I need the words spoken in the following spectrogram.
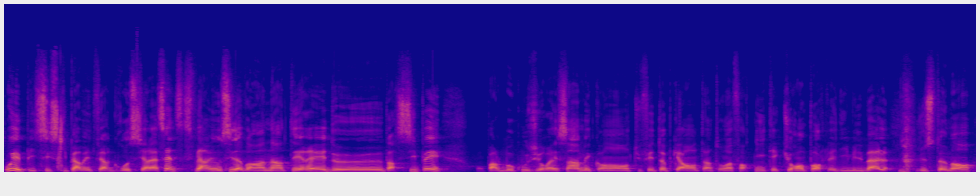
Oui, et puis c'est ce qui permet de faire grossir la scène, ce qui permet aussi d'avoir un intérêt de participer. On parle beaucoup sur S1, mais quand tu fais top 40 un tournoi Fortnite et que tu remportes les 10 000 balles, justement,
